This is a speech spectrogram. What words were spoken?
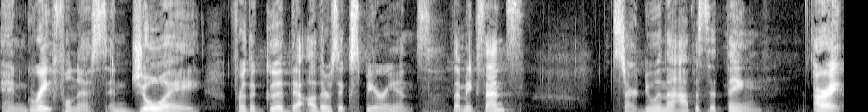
and gratefulness and joy for the good that others experience. That make sense? Start doing the opposite thing. All right.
